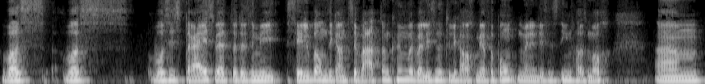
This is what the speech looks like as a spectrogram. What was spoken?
was, was was ist preiswerter, dass ich mich selber um die ganze Wartung kümmere, weil ich ist natürlich auch mehr verbunden, wenn ich dieses Inhouse mache. Ähm,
